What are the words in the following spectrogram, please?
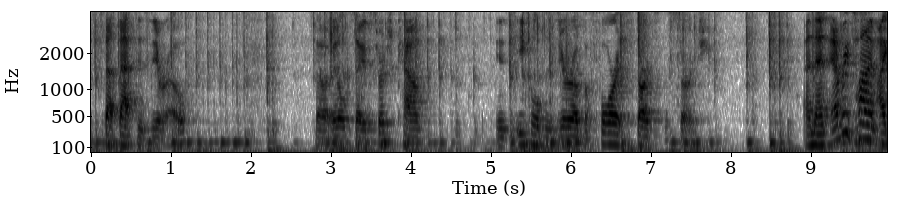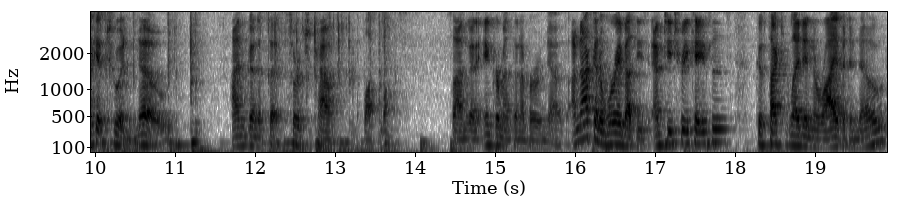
set that to zero. So it'll say search count is equal to zero before it starts the search. And then every time I get to a node, I'm going to set search count plus plus. So I'm going to increment the number of nodes. I'm not going to worry about these empty tree cases because technically I didn't arrive at a node.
